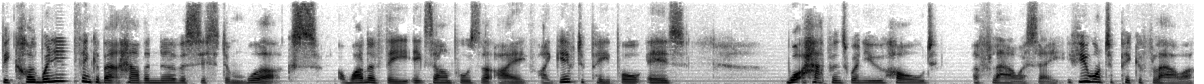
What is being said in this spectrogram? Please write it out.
because when you think about how the nervous system works, one of the examples that I, I give to people is what happens when you hold a flower, say. If you want to pick a flower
